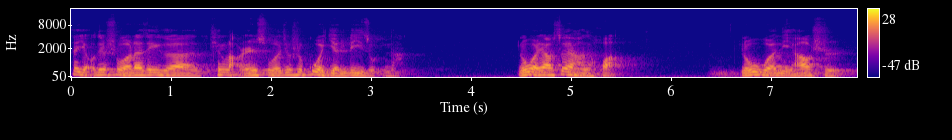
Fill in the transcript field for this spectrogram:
那有的说了，这个听老人说就是过阴历准呐。如果要这样的话，如果你要是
